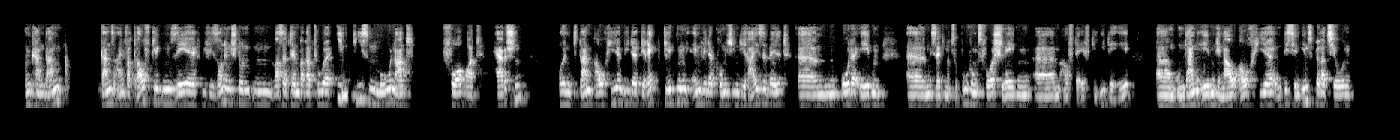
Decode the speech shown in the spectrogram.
und kann dann ganz einfach draufklicken, sehe, wie viel Sonnenstunden, Wassertemperatur in diesem Monat vor Ort herrschen und dann auch hier wieder direkt klicken. Entweder komme ich in die Reisewelt ähm, oder eben ähm, ich sage mal zu Buchungsvorschlägen ähm, auf der fdi.de, ähm, um dann eben genau auch hier ein bisschen Inspiration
